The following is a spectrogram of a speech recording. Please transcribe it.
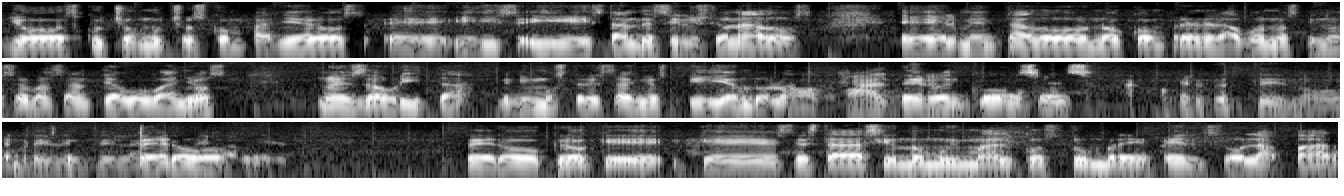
Yo escucho muchos compañeros eh, y, dice, y están desilusionados. el mentado no compren el abono si no se va a Santiago Baños no es de ahorita, venimos tres años pidiéndolo. pero entonces. Acuérdate, no, hombre, desde la. Pero, pero creo que, que, se está haciendo muy mal costumbre el solapar,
